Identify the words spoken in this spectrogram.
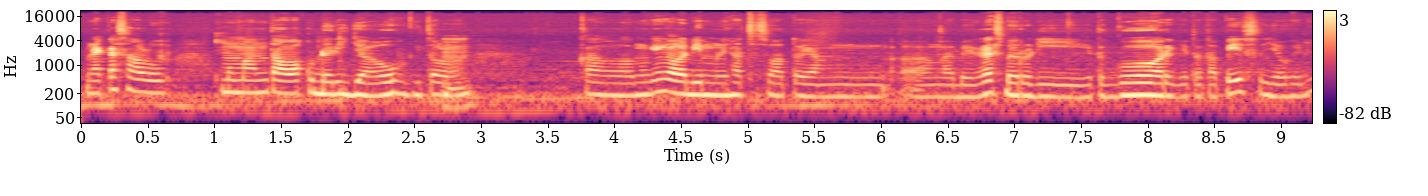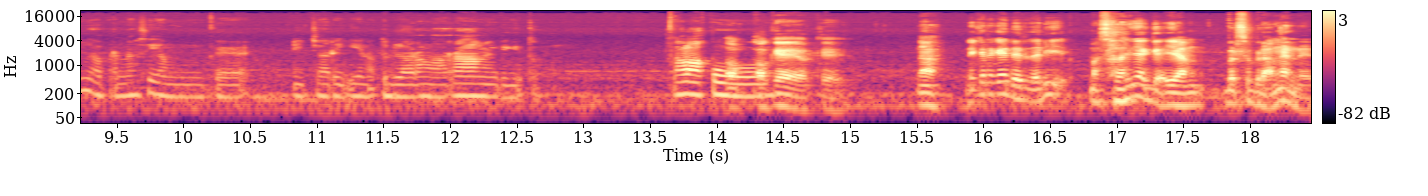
mereka selalu memantau aku dari jauh gitu loh Hmm. kalau mungkin kalau dia melihat sesuatu yang eh, nggak beres baru ditegur gitu tapi sejauh ini nggak pernah sih yang kayak dicariin atau dilarang-larang kayak gitu kalau aku Oh, Oke oke. Nah, ini kan kayak dari tadi masalahnya agak yang berseberangan ya.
